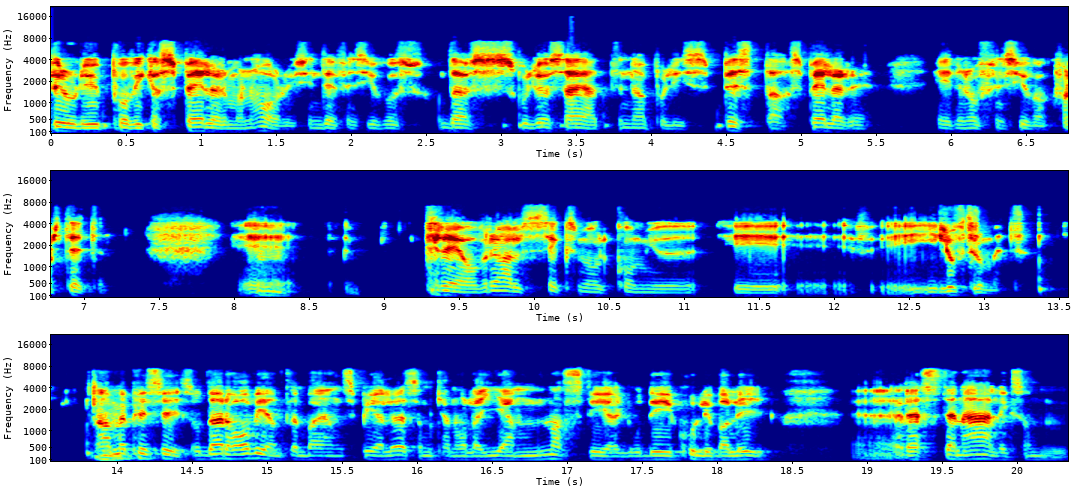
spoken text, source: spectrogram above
beror det ju på vilka spelare man har i sin defensiv också. Och där skulle jag säga att Napolis bästa spelare är den offensiva kvartetten. Eh, mm. Eh, tre av Reals sex mål kom ju i, i luftrummet. Ja men precis, och där har vi egentligen bara en spelare som kan hålla jämna steg och det är Koulibaly. Eh, resten är liksom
